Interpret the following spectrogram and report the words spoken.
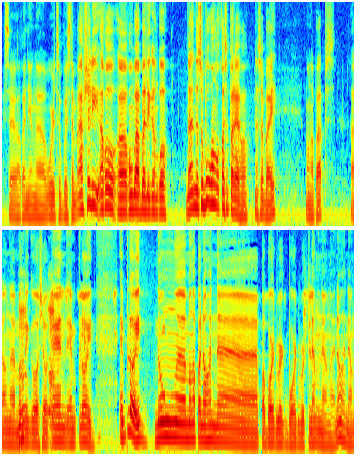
Sa kanyang uh, words of wisdom. Actually, ako, uh, kung babalikan ko, na, nasubukan ko kasi pareho, nasabay, mga paps, ang uh, magnegosyo and employed. Employed, nung uh, mga panahon na pa-board work, board work lang ng, ano, ng,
